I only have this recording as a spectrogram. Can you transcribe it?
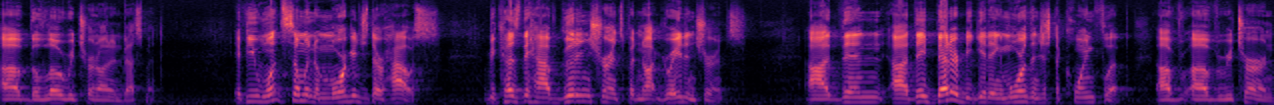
of the low return on investment. If you want someone to mortgage their house because they have good insurance but not great insurance, uh, then uh, they better be getting more than just a coin flip of, of return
